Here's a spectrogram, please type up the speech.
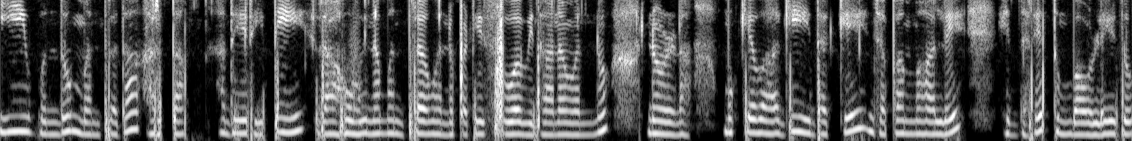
ಈ ಒಂದು ಮಂತ್ರದ ಅರ್ಥ. ಅದೇ ರೀತಿ ರಾಹುವಿನ ಮಂತ್ರವನ್ನು ಪಠಿಸುವ ವಿಧಾನವನ್ನು ನೋಡೋಣ. ಮುಖ್ಯವಾಗಿ ಇದಕ್ಕೆ ಜಪಮಾಲೆ ಇದ್ದರೆ ತುಂಬ ಒಳ್ಳೆಯದು.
